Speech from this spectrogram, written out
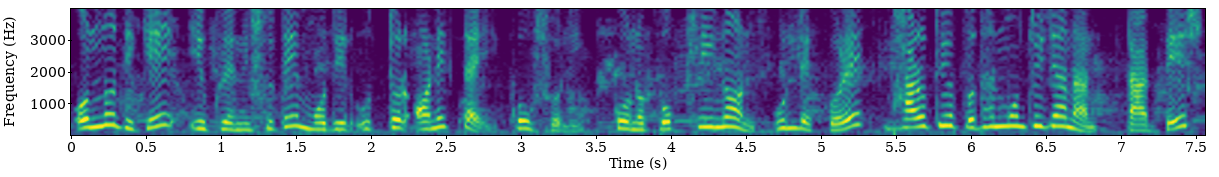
অন্যদিকে, ইউক্রেন ইস্যুতে মোদির উত্তর অনেকটাই কৌশলী। কোনো পক্ষেই নন, উল্লেখ করে ভারতীয় প্রধানমন্ত্রী জানান, তার দেশ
